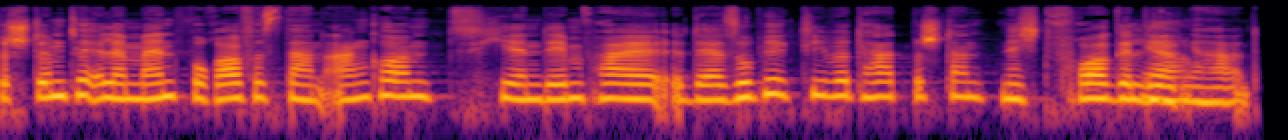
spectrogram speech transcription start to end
bestimmte Element, worauf es dann ankommt, hier in dem Fall der subjektive Tatbestand, nicht vorgelegen hat.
